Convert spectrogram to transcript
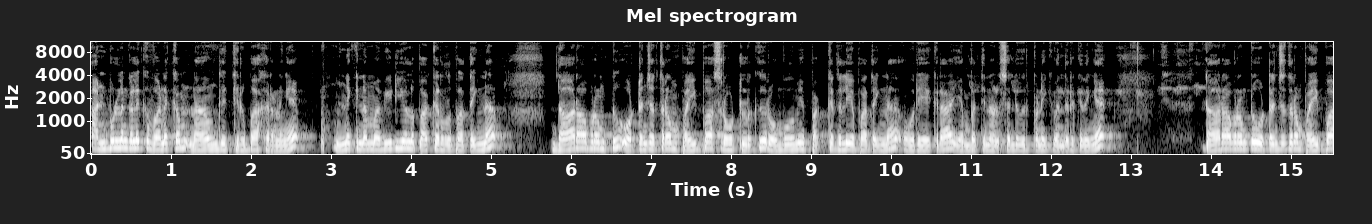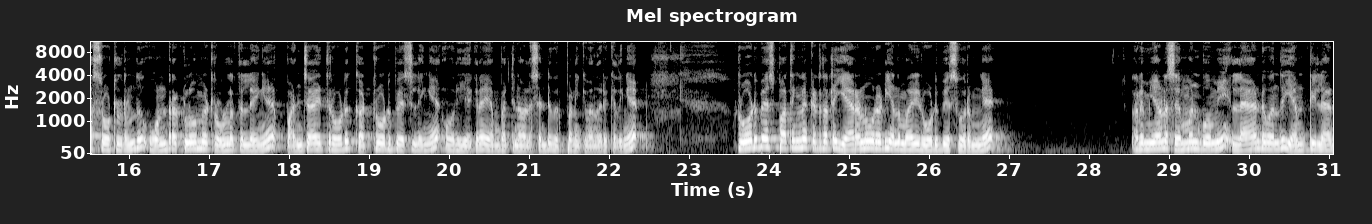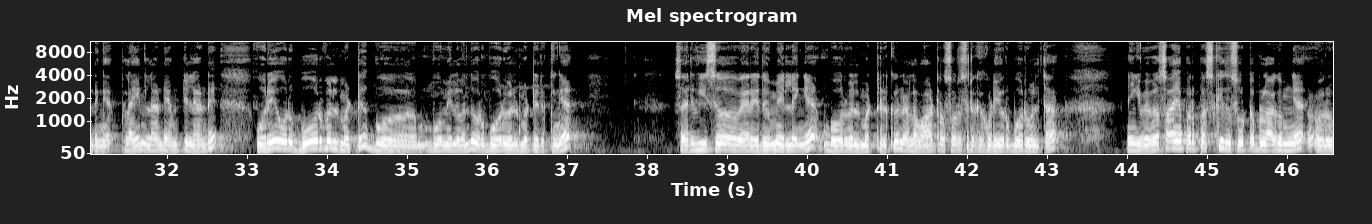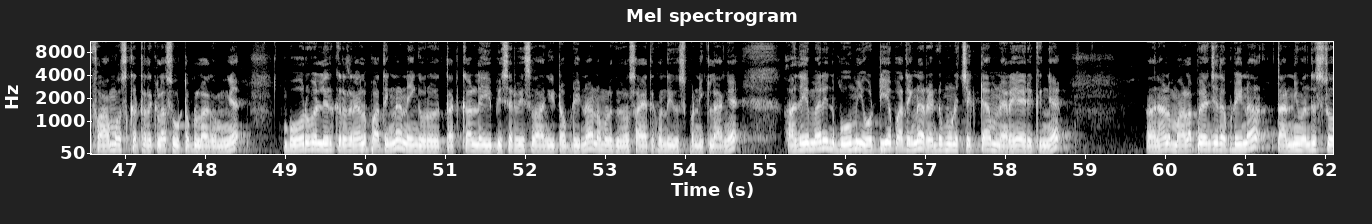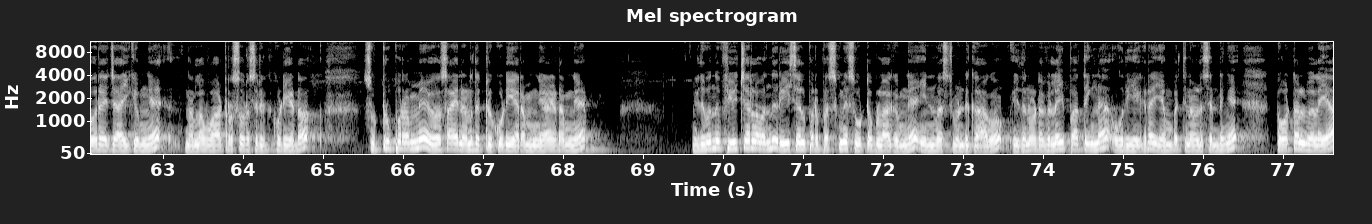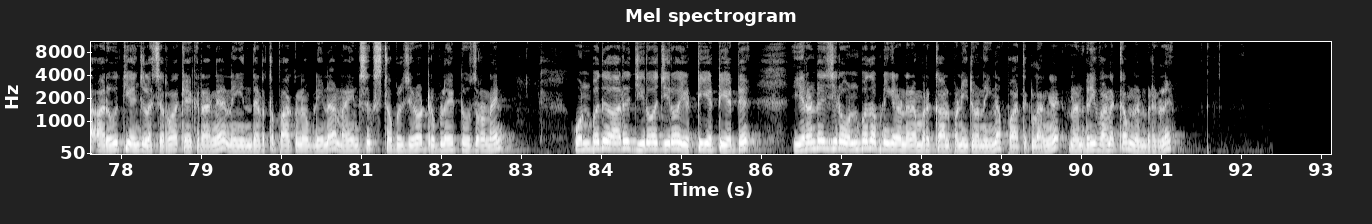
அன்புள்ளங்களுக்கு வணக்கம். நான் உங்கள் கிருபாகரனுங்க. இன்றைக்கி நம்ம வீடியோவில் பார்க்குறது பார்த்திங்கன்னா தாராபுரம் டு ஒட்டஞ்சத்திரம் பைபாஸ் ரோட்டிலுக்கு ரொம்பவுமே பக்கத்துலேயே பார்த்தீங்கன்னா ஒரு ஏக்கரா எண்பத்தி நாலு சென்ட் விற்பனைக்கு வந்திருக்குதுங்க. தாராபுரம் டு ஒட்டஞ்சத்திரம் பைபாஸ் ரோட்டிலிருந்து ஒன்றரை கிலோமீட்டர் உள்ளத்தில்லைங்க பஞ்சாயத்து ரோடு கட் ரோடு பேசலைங்க ஒரு ஏக்கரா எண்பத்தி நாலு சென்ட் விற்பனைக்கு வந்திருக்குதுங்க. ரோடு பேஸ் பார்த்தீங்கன்னா கிட்டத்தட்ட இரநூறு அடி அந்த மாதிரி ரோடு பேஸ் வருங்க. அருமையான செம்மண் பூமி. லேண்டு வந்து எம்டி லேண்டுங்க பிளைன் லேண்டு எம்டி லேண்டு ஒரே ஒரு போர்வெல் மட்டும் பூ பூமியில் வந்து ஒரு போர்வெல் மட்டும் இருக்குங்க. சர்வீஸோ வேறு எதுவுமே இல்லைங்க. போர்வெல் மட்டும் இருக்குது நல்ல வாட்டர் சோர்ஸ் இருக்கக்கூடிய ஒரு போர்வெல் தான். நீங்கள் விவசாய பர்பஸ்க்கு இது சூட்டபிள் ஆகுங்க ஒரு ஃபார்ம் ஹவுஸ் கட்டுறதுக்கெல்லாம் சூட்டபிள் ஆகுங்க போர்வெல் இருக்கிறதுனால பார்த்தீங்கன்னா நீங்கள் ஒரு தற்கால ஏபி சர்வீஸ் வாங்கிட்டோம் அப்படின்னா நம்மளுக்கு விவசாயத்துக்கு வந்து யூஸ் பண்ணிக்கலாங்க. அதே மாதிரி இந்த பூமி ஒட்டியே பார்த்தீங்கன்னா ரெண்டு மூணு செக் டேம் நிறைய இருக்குங்க. அதனால் மழை பெஞ்சது அப்படின்னா தண்ணி வந்து ஸ்டோரேஜ் ஆகிக்குங்க நல்லா வாட்டர் சோர்ஸ் இருக்கக்கூடிய இடம். சுற்றுப்புறமே விவசாயம் நடந்துகிட்ருக்கக்கூடிய இடம்ங்க இடம்ங்க. இது வந்து ஃப்யூச்சரில் வந்து ரீசேல் பர்பஸ்க்குமே சூட்டபிள் ஆகுங்க இன்வெஸ்ட்மெண்ட்டுக்கு ஆகும் இதனோட விலை பார்த்தீங்கன்னா ஒரு ஏக்கரா எண்பத்தி நாலு சென்ட்டுங்க டோட்டல் விலையாக அறுபத்தி அஞ்சு லட்ச ரூபா கேட்குறாங்க நீங்கள் இந்த இடத்த பார்க்கணும் அப்படின்னா nine six double zero triple eight two zero nine ஒன்பது ஆறு ஜீரோ ஜீரோ எட்டு எட்டு எட்டு இரண்டு ஜீரோ ஒன்பது அப்படிங்கிற நம்பருக்கு கால் பண்ணிட்டு வந்தீங்கன்னா பார்த்துக்கலாங்க. நன்றி வணக்கம் நண்பர்களே.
